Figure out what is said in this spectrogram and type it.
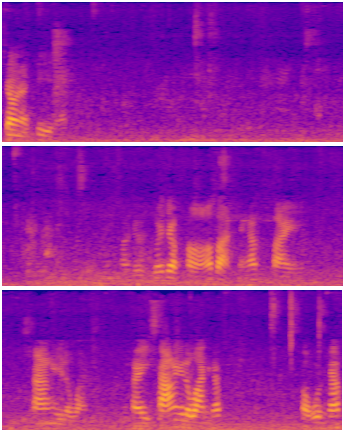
เจ้าหน้าที่ครับเดี๋ยวก็จะขอบัตรนะครับ ไปช้างเอราวัณไปช้างเอราวัณครับ ขอบคุณครับ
